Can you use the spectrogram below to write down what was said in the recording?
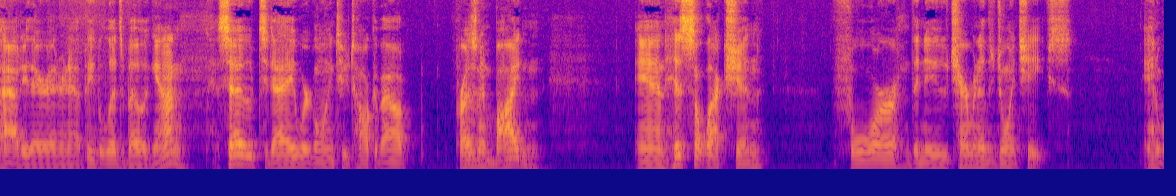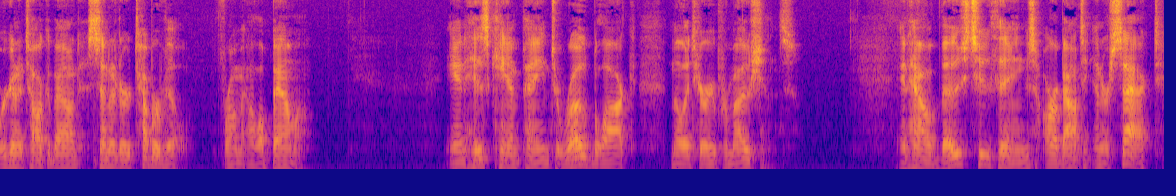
howdy there, Internet people. It's Beau again. So, today we're going to talk about President Biden and his selection for the new chairman of the Joint Chiefs. And we're going to talk about Senator Tuberville from Alabama and his campaign to roadblock military promotions, and how those two things are about to intersect,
